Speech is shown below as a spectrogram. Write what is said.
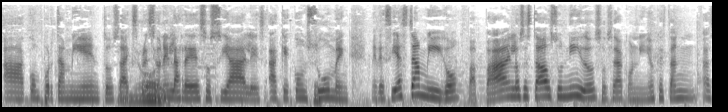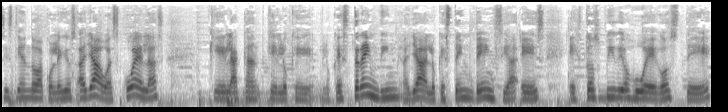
a comportamientos, a expresiones en las redes sociales, a que consumen. Me decía este amigo, papá en los Estados Unidos, o sea, con niños que están asistiendo a colegios allá o a escuelas, que la que lo que lo que es trending allá, lo que es tendencia es estos videojuegos de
